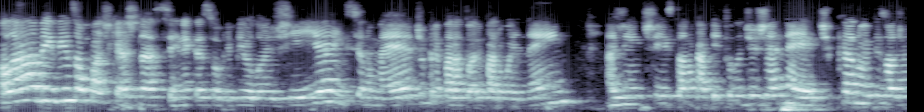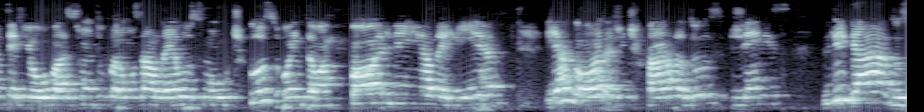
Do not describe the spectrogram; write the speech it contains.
Olá, bem-vindos ao podcast da Sêneca sobre biologia, ensino médio, preparatório para o Enem. A gente está no capítulo de genética. No episódio anterior, o assunto foram os alelos múltiplos, ou então a polialelia. E agora a gente fala dos genes ligados,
